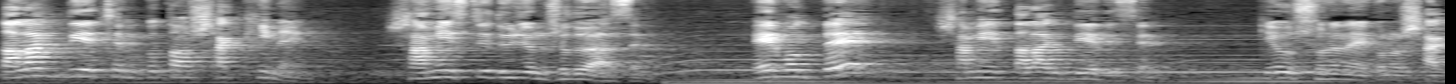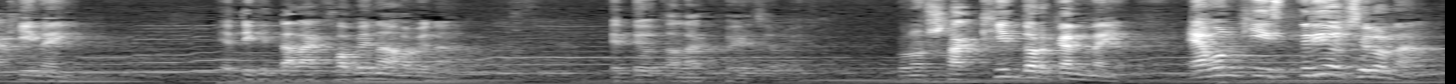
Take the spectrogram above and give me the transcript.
তালাক দিয়েছেন কোথাও সাক্ষী নেই। স্বামী, স্ত্রী দুজন শুধু আছেন। এর মধ্যে স্বামী তালাক দিয়ে দিচ্ছেন কেউ শুনে নাই কোনো সাক্ষী নাই। এতে কি তালাক হবে না হবে না? এতেও তালাক হয়ে যাবে। কোনো সাক্ষীর দরকার নাই। এমনকি স্ত্রীও ছিল না।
